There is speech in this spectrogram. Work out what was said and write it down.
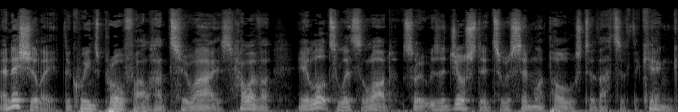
Initially, the Queen's profile had two eyes, however, it looked a little odd, so it was adjusted to a similar pose to that of the King.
